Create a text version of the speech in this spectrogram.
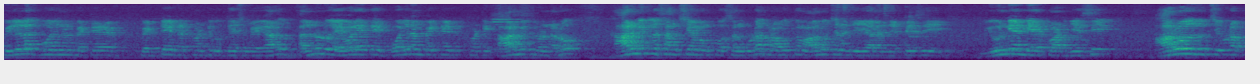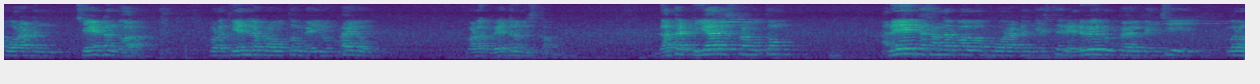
పిల్లలకు భోజనం పెట్టే పెట్టేటటువంటి ఉద్దేశమే కాదు తల్లులు ఎవరైతే భోజనం పెట్టేటటువంటి కార్మికులు ఉన్నారో కార్మికుల సంక్షేమం కోసం కూడా ప్రభుత్వం ఆలోచన చేయాలని చెప్పేసి యూనియన్ ఏర్పాటు చేసి ఆ రోజు నుంచి కూడా పోరాటం చేయటం ద్వారా కూడా కేంద్ర ప్రభుత్వం వెయ్యి రూపాయలు వాళ్ళకు వేతనం ఇస్తాము గత టీఆర్ఎస్ ప్రభుత్వం అనేక సందర్భాల్లో పోరాటం చేస్తే రెండు వేల రూపాయలు పెంచి ఇవాళ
